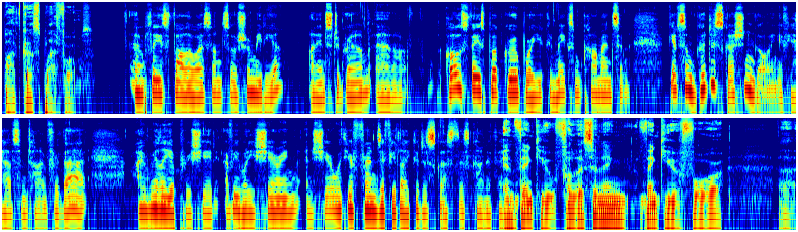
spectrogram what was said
podcast platforms. And please follow us on social media on Instagram and our closed Facebook group where you can make some comments and get some good discussion going if you have some time for that. I really appreciate everybody sharing and share with your friends if you'd like to discuss this kind of thing. And thank you for listening. Thank you for uh,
